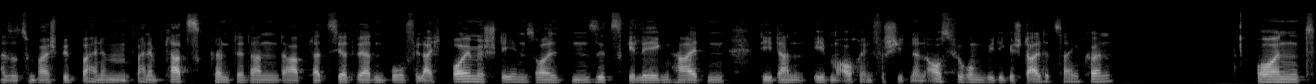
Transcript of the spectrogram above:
Also zum Beispiel bei einem, bei einem Platz könnte dann da platziert werden, wo vielleicht Bäume stehen sollten, Sitzgelegenheiten, die dann eben auch in verschiedenen Ausführungen, wie die gestaltet sein können. Und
